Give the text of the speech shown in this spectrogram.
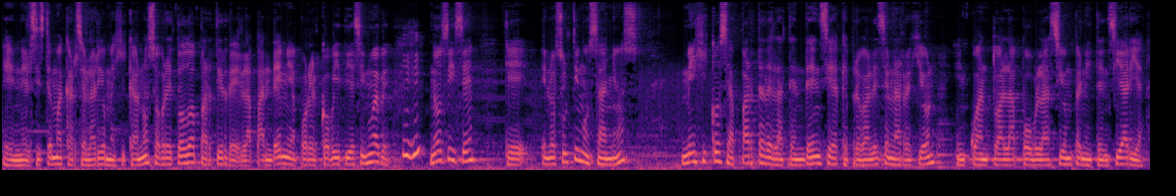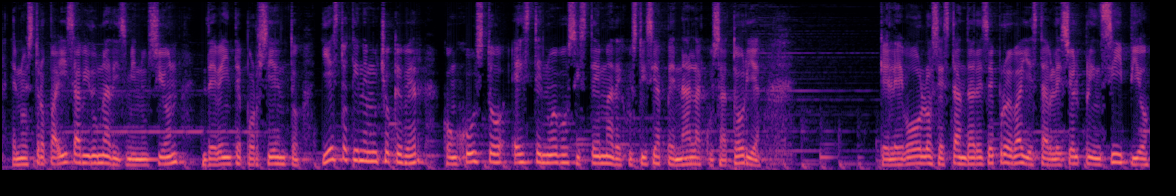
en el sistema carcelario mexicano, sobre todo a partir de la pandemia por el COVID-19. Nos dice que en los últimos años, México se aparta de la tendencia que prevalece en la región en cuanto a la población penitenciaria. En nuestro país ha habido una disminución de 20% y esto tiene mucho que ver con justo este nuevo sistema de justicia penal acusatoria que elevó los estándares de prueba y estableció el principio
